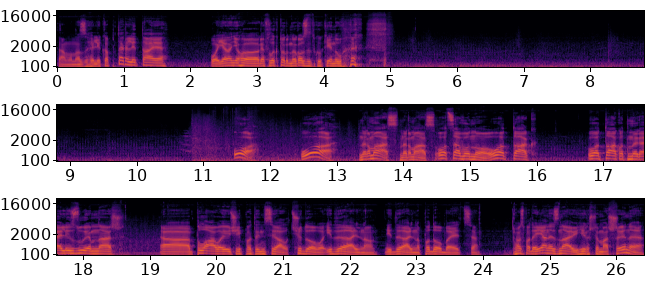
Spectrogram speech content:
Там у нас гелікоптер літає. Ой, я на нього рефлекторну розвідку кинув. О! О! Нормас, нормас. Оце воно. От так. От от ми реалізуємо наш а, плаваючий потенціал. Чудово, ідеально, ідеально, подобається. Господи, я не знаю гірше машини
